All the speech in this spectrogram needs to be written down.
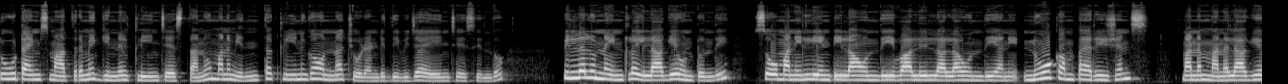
టూ టైమ్స్ మాత్రమే గిన్నెలు క్లీన్ చేస్తాను. మనం ఎంత క్లీన్గా ఉన్నా చూడండి దివిజ ఏం చేసిందో. పిల్లలు ఉన్న ఇంట్లో ఇలాగే ఉంటుంది. సో మన ఇల్లు ఏంటి? ఇలా ఉంది వాళ్ళ ఇల్లు అలా ఉంది అని నో కంపారిజన్స్ మనం మనలాగే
